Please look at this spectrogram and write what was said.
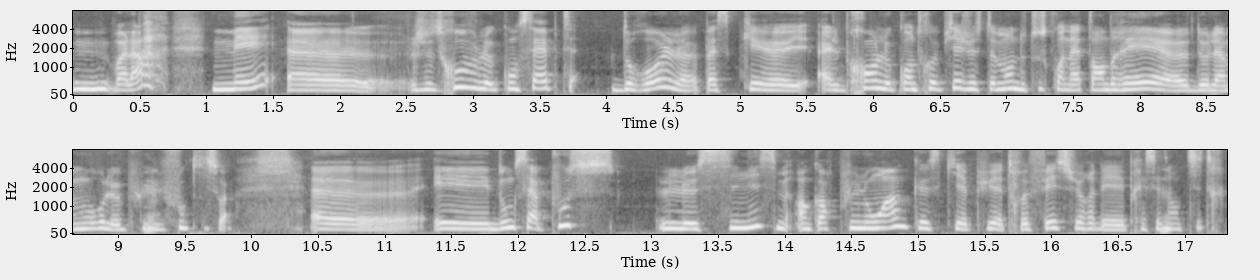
Hum, Voilà. Mais je trouve le concept drôle parce qu'elle prend le contre-pied justement de tout ce qu'on attendrait de l'amour le plus fou qui soit. Euh, et donc ça pousse le cynisme encore plus loin que ce qui a pu être fait sur les précédents titres.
